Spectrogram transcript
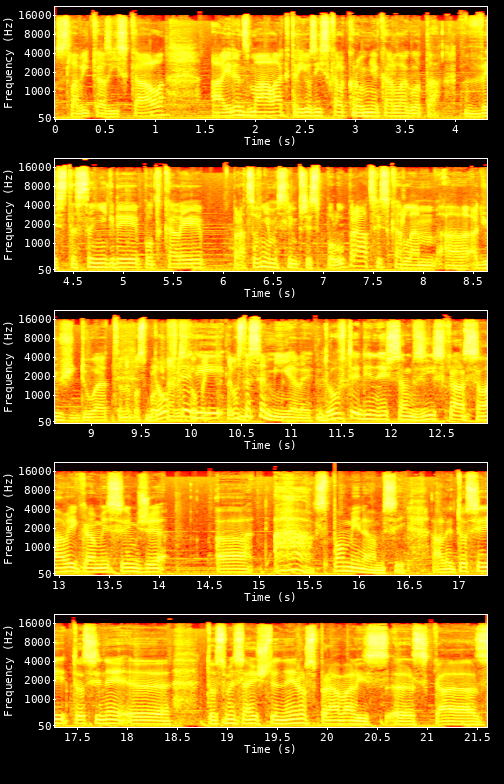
Slavíka získal a jeden z mála, který ho získal kromě Karla Gota. Vy jste se někdy potkali pracovně, myslím, při spolupráci s Karlem, ať už duet nebo společné dovtedy, vystoupení, nebo jste se míjeli? Dovtedy, než som získal Slavíka, myslím, že Uh, aha, spomínam si, ale to, si, to, si ne, uh, to sme sa ešte nerozprávali s, s, s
